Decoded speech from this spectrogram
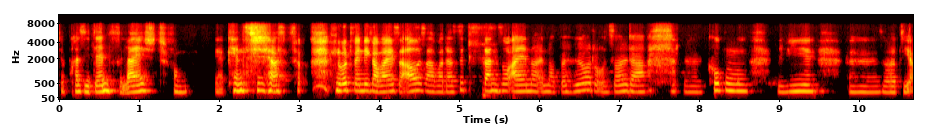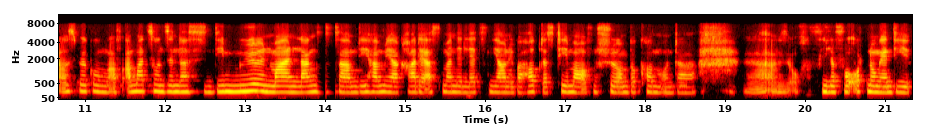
der Präsident vielleicht vom er kennt sich ja notwendigerweise aus, aber da sitzt dann so einer in der Behörde und soll da äh, gucken, wie äh, so die Auswirkungen auf Amazon sind. Das sind die Mühlen malen langsam. Die haben ja gerade erst mal in den letzten Jahren überhaupt das Thema auf den Schirm bekommen und da äh, also auch viele Verordnungen, die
